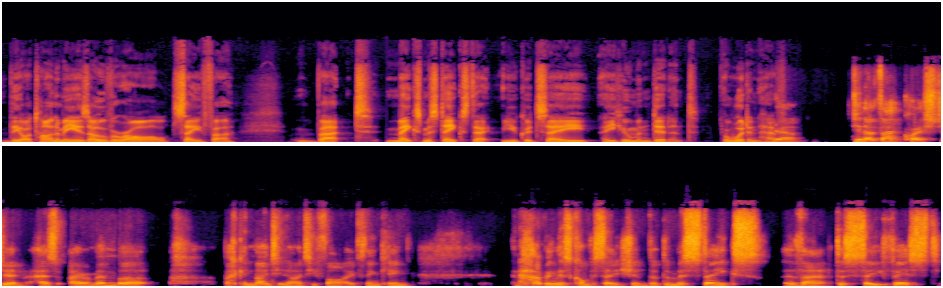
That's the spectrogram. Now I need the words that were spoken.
the autonomy is overall safer, but makes mistakes that you could say a human didn't or wouldn't have. Yeah. Do you know, that question has, I remember back in 1995 thinking and having this conversation that the mistakes that the safest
